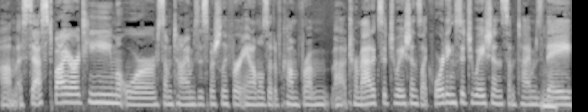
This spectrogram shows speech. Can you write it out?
um, assessed by our team, or sometimes, especially for animals that have come from uh, traumatic situations like hoarding situations, sometimes mm. they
